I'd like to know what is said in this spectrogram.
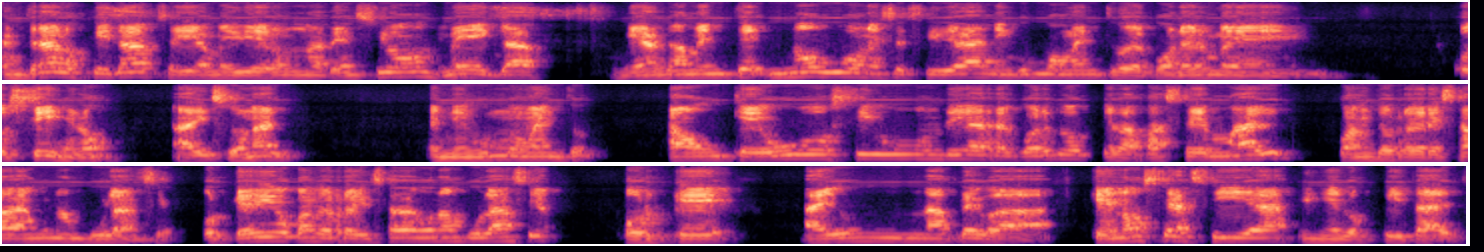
entré al hospital, ya me dieron una atención médica, inmediatamente no hubo necesidad en ningún momento de ponerme oxígeno adicional, en ningún momento, aunque hubo sí un día, recuerdo que la pasé mal cuando regresaba en una ambulancia. ¿Por qué digo cuando regresaba en una ambulancia? Porque hay una prueba que no se hacía en el hospital,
